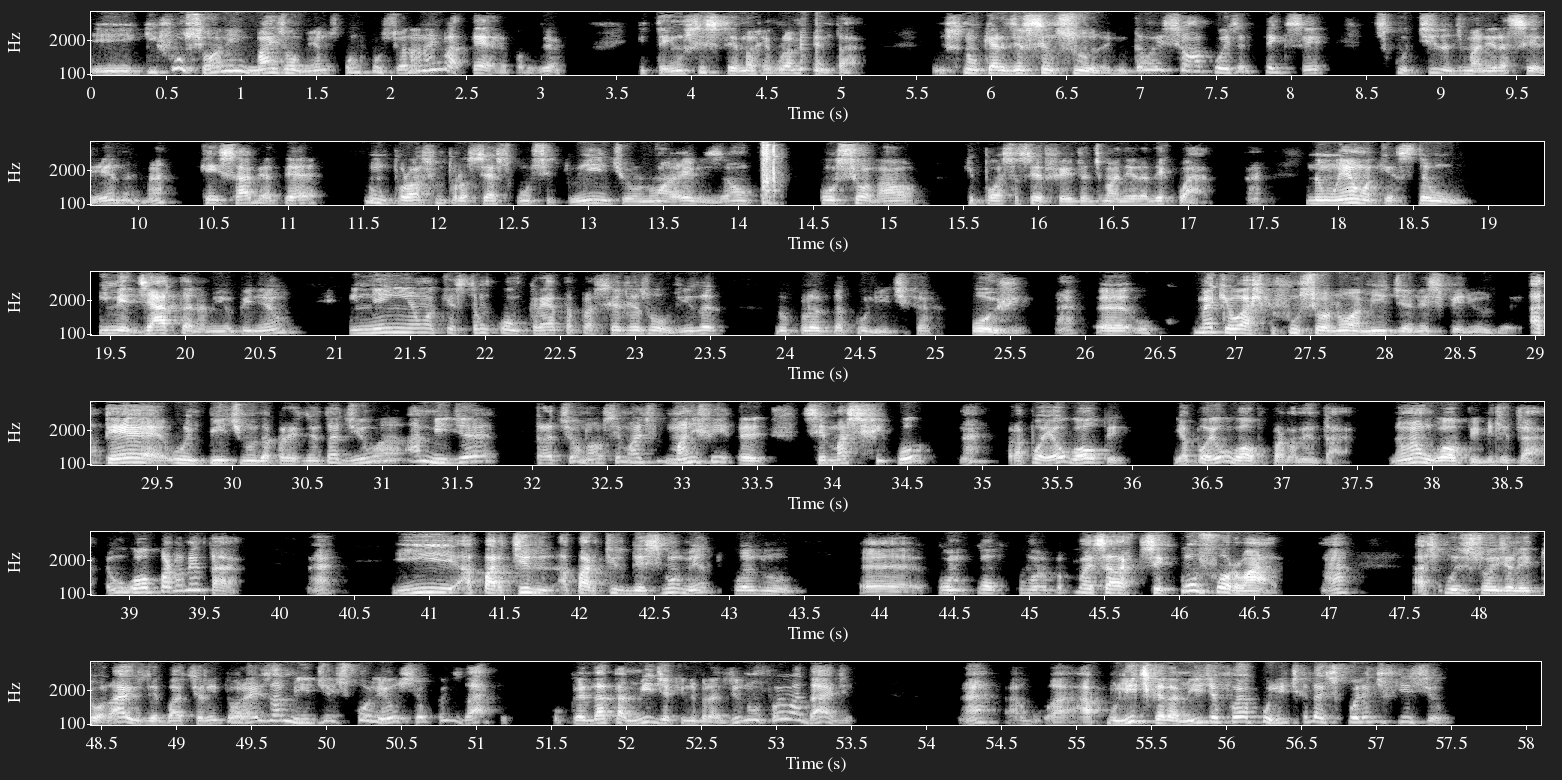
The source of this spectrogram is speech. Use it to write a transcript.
e que funcionem mais ou menos como funciona na Inglaterra, por exemplo, que tem um sistema regulamentar. Isso não quer dizer censura. Então, isso é uma coisa que tem que ser discutida de maneira serena, né? quem sabe até num próximo processo constituinte ou numa revisão constitucional que possa ser feita de maneira adequada. Né? Não é uma questão imediata, na minha opinião, e nem é uma questão concreta para ser resolvida no plano da política hoje. Né? É, como é que eu acho que funcionou a mídia nesse período? Até o impeachment da presidenta Dilma, a mídia tradicional se, é, se massificou né? para apoiar o golpe, e apoiou o golpe parlamentar. Não é um golpe militar, é um golpe parlamentar. Né? E a partir, a partir desse momento, quando é, com, começaram a se conformar né? As posições eleitorais, os debates eleitorais, a mídia escolheu o seu candidato. O candidato à mídia aqui no Brasil não foi o Haddad. Né? A, a, política da mídia foi a política da escolha difícil,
